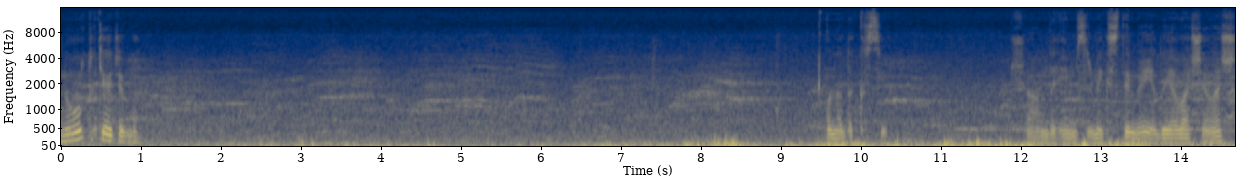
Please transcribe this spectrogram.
Ne oldu ki acaba? Ona da kısıyor. Şu anda emzirmek istemiyor ya da yavaş yavaş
